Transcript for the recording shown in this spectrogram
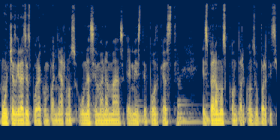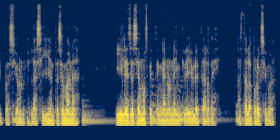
Muchas gracias por acompañarnos una semana más en este podcast. Esperamos contar con su participación la siguiente semana y les deseamos que tengan una increíble tarde. Hasta la próxima.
